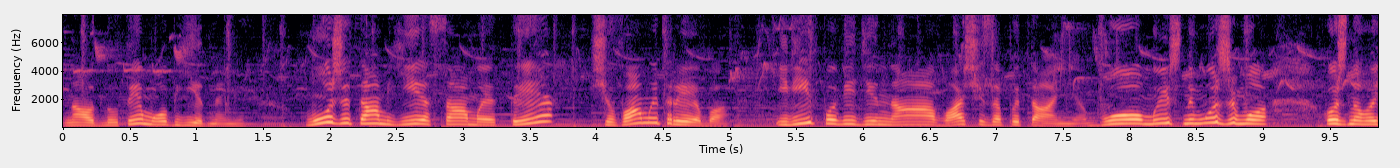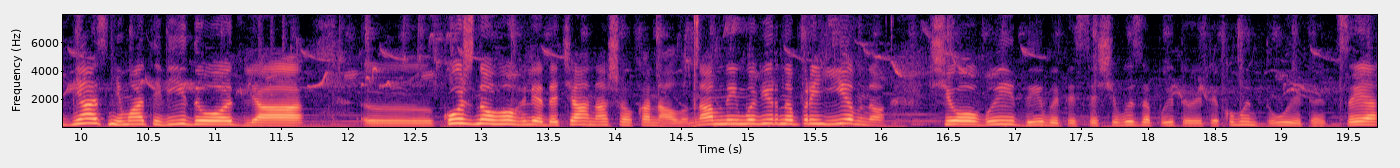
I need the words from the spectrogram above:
на одну тему об'єднані. Може, там є саме те, що вам і треба, і відповіді на ваші запитання. Бо ми ж не можемо кожного дня знімати відео для кожного глядача нашого каналу. Нам неймовірно приємно, що ви дивитеся, що ви запитуєте, коментуєте. Це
